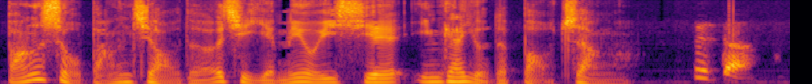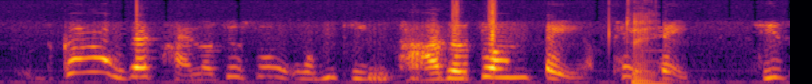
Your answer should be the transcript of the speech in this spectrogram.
绑手绑脚的，而且也没有一些应该有的保障啊？是的，刚刚我们在谈了，就是说我们警察的装备啊、配对备其实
